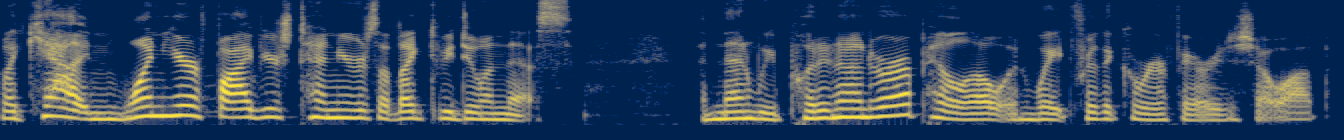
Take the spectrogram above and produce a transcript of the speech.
We're like, yeah, in one year, five years, 10 years, I'd like to be doing this and then we put it under our pillow and wait for the career fairy to show up.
